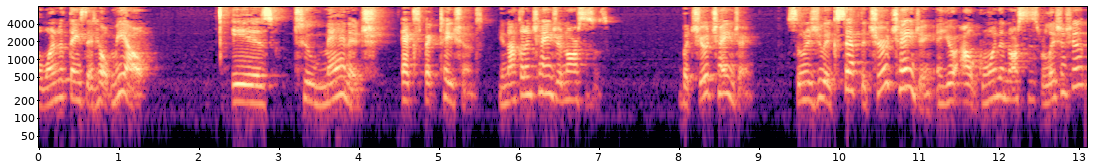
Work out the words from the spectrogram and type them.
uh, one of the things that helped me out is to manage expectations. You're not going to change your narcissist, but you're changing. As soon as you accept that you're changing and you're outgrowing the narcissist relationship,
